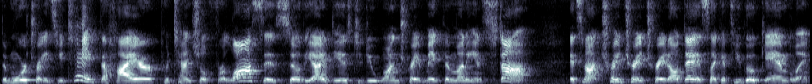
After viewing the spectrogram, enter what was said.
the more trades you take, the higher potential for losses. So the idea is to do one trade, make the money, and stop. It's not trade, trade, trade all day. It's like if you go gambling,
